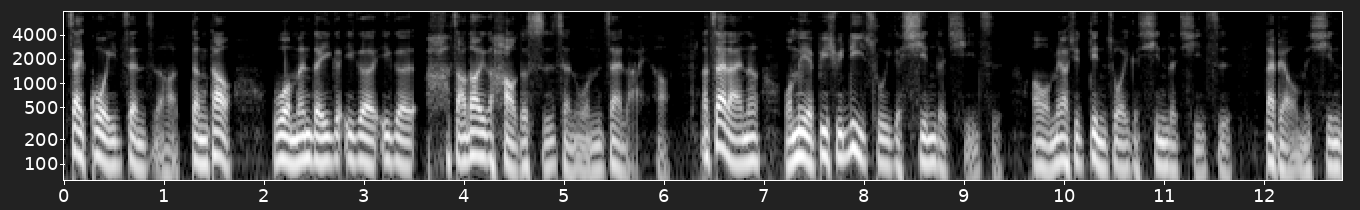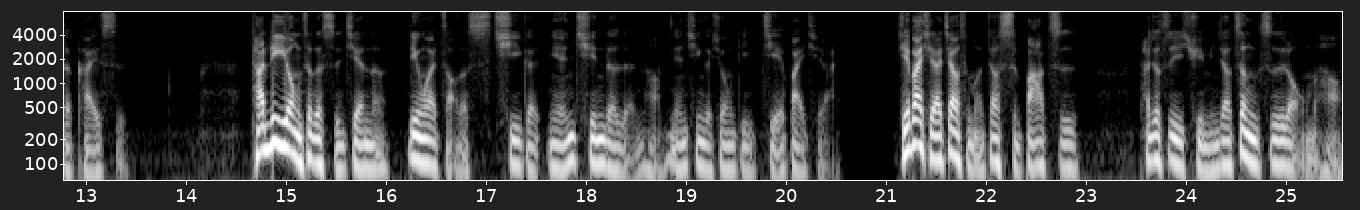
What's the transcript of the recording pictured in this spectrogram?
再过一阵子哈，等到我们的一个一个一个找到一个好的时辰，我们再来哈。那再来呢，我们也必须立出一个新的旗帜哦，我们要去定做一个新的旗帜，代表我们新的开始。他利用这个时间呢，另外找了十七个年轻的人哈，年轻的兄弟结拜起来，结拜起来叫什么叫十八支？他就自己取名叫郑芝龙嘛哈，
